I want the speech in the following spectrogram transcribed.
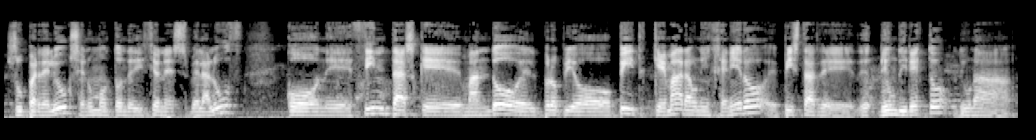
super deluxe, en un montón de ediciones ve la luz, con eh, cintas que mandó el propio Pete quemar a un ingeniero, eh, pistas de, de- de un directo, de una,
